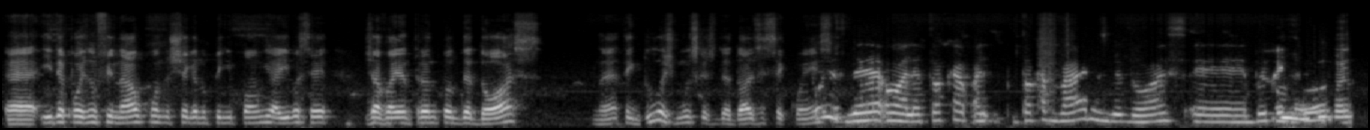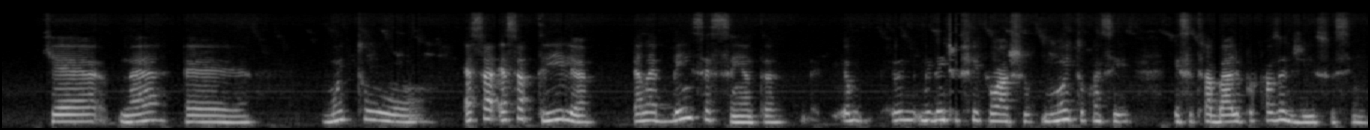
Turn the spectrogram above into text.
é, e, depois, no final, quando chega no ping-pong, aí você já vai entrando pelo The Doors, né? tem duas músicas de The Doors em sequência. Pois é, olha, toca, toca vários The Doors, é, Break que é, né, é muito... Essa, essa trilha, ela é bem 60, eu, eu me identifico, eu acho, muito com esse esse trabalho por causa disso, assim.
